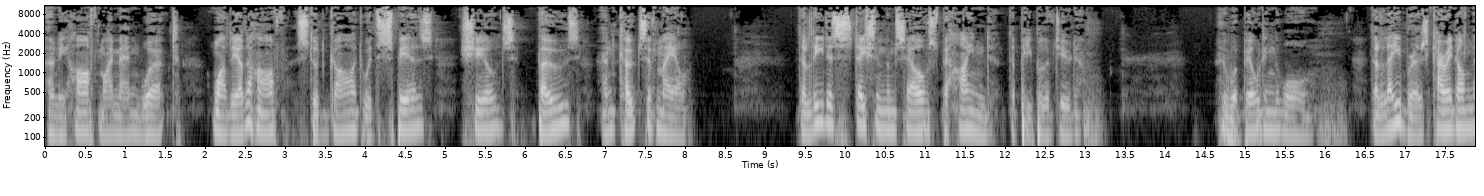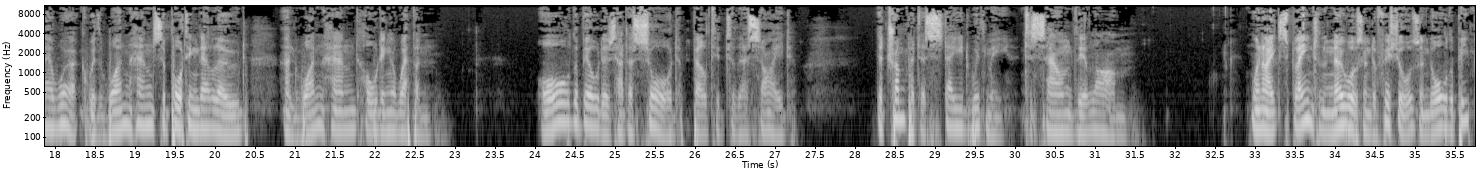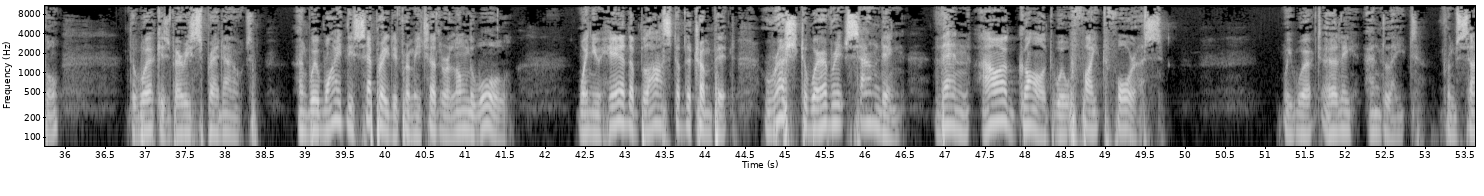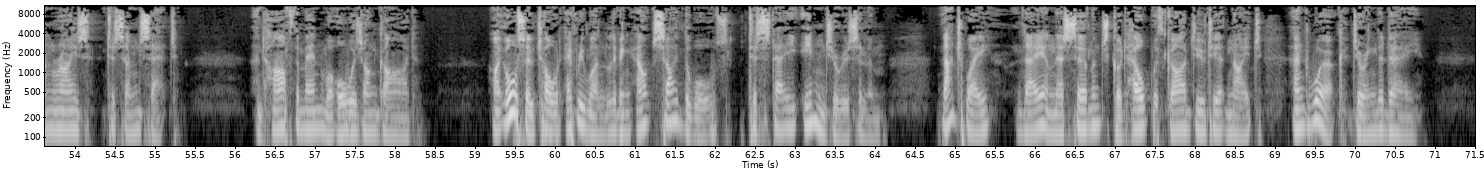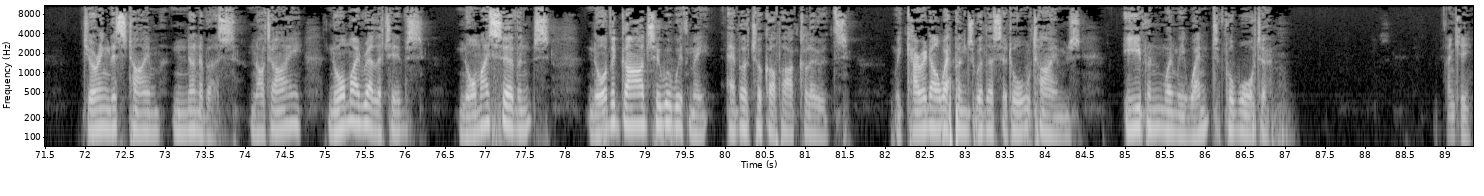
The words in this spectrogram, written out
only half my men worked, while the other half stood guard with spears, shields, bows, and coats of mail. The leaders stationed themselves behind the people of Judah, who were building the wall. The laborers carried on their work with one hand supporting their load and one hand holding a weapon. All the builders had a sword belted to their side. The trumpeter stayed with me to sound the alarm. When I explain to the nobles and officials and all the people, the work is very spread out and we're widely separated from each other along the wall. When you hear the blast of the trumpet, rush to wherever it's sounding. Then our God will fight for us. We worked early and late, from sunrise to sunset, and half the men were always on guard. I also told everyone living outside the walls to stay in Jerusalem. That way they and their servants could help with guard duty at night and work during the day. During this time, none of us, not I, nor my relatives, nor my servants, nor the guards who were with me, ever took off our clothes. We carried our weapons with us at all times, even when we went for water. Thank you.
